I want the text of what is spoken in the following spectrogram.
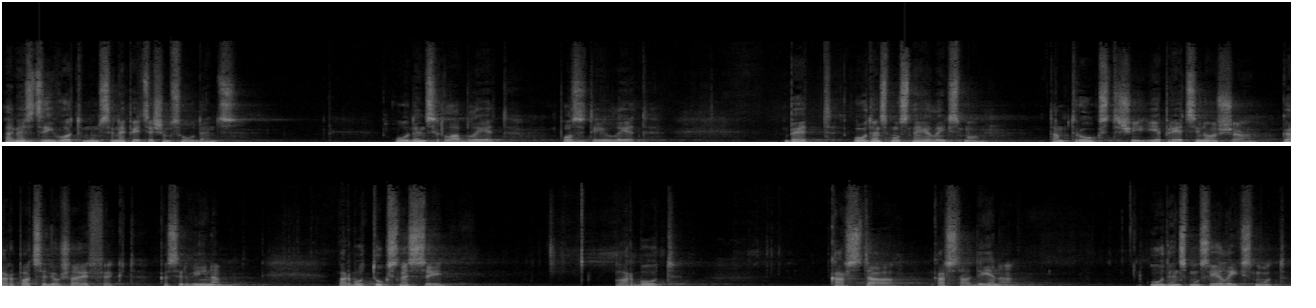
Lai mēs dzīvotu, mums ir nepieciešams ūdens. Ūdens ir laba lieta, pozitīva lieta, bet ūdens mūs neielīgsmo. Tam trūkst šī iepriecinošā, gara paceļošā efekta, kas ir vīnam. Varbūt tuksnesī, varbūt karstā, karstā dienā ūdens mūs ielīgsmotu,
